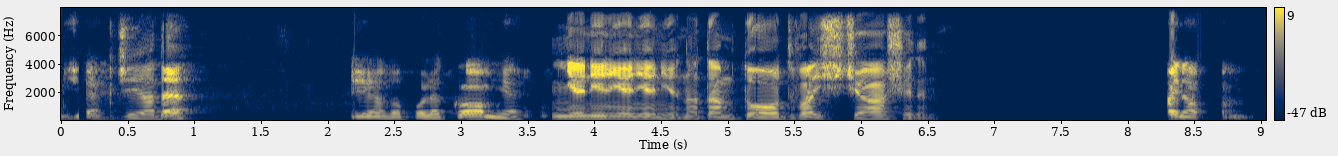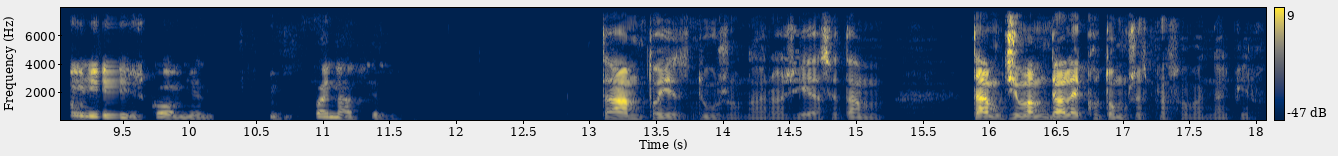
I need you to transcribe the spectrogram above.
Gdzie? Gdzie jadę? Jedziesz na to pole koło mnie. Nie, nie, nie, nie, nie. Na tamto 27. Fajna, tu nie jedziesz koło mnie. Fajna akcja. Tam to jest dużo. Na razie ja se tam... Tam, gdzie mam daleko, to muszę sprasować najpierw.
